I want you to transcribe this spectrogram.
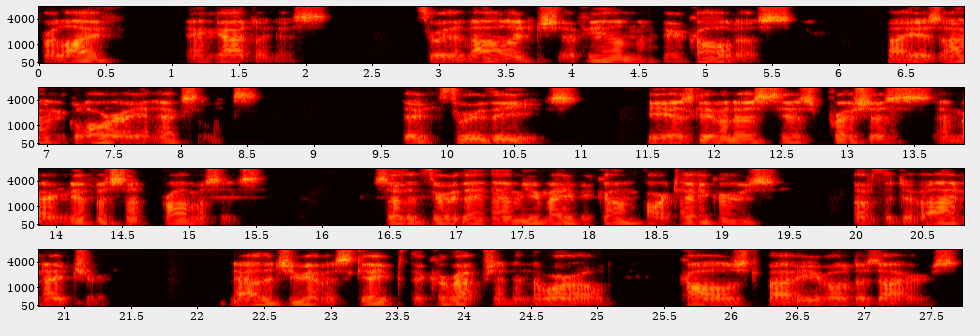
for life and godliness through the knowledge of him who called us by his own glory and excellence. Through these, he has given us his precious and magnificent promises, so that through them you may become partakers of the divine nature, now that you have escaped the corruption in the world caused by evil desires.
